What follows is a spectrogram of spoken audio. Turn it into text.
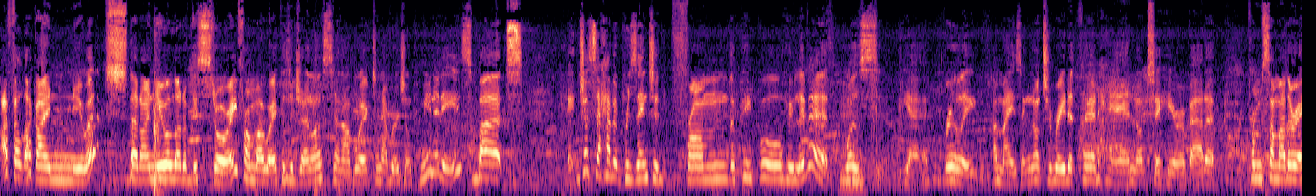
I felt like I knew it, that I knew a lot of this story from my work as a journalist, and I've worked in Aboriginal communities. But it, just to have it presented from the people who live it Mm. was, yeah, really amazing. Not to read it third hand, not to hear about it from some other Mm.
